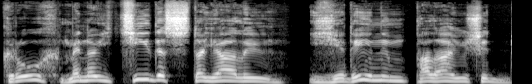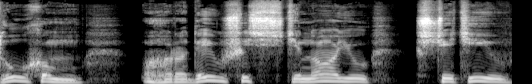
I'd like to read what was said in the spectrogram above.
круг Менойтіда стояли, єдиним палаючи духом, огородившись стіною щитів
